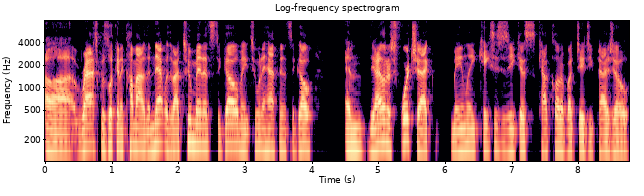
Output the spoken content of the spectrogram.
Uh, Rask was looking to come out of the net with about two minutes to go, maybe two and a half minutes to go. And the Islanders forecheck, mainly Casey Cizikas, Cal Clutterbuck, JG Pageau,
